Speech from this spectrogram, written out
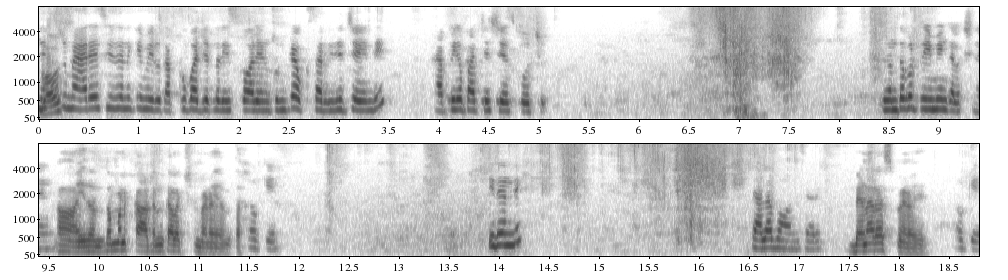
నెక్స్ట్ మ్యారేజ్ సీజన్కి మీరు తక్కువ బడ్జెట్లో తీసుకోవాలి అనుకుంటే ఒకసారి విజిట్ చేయండి. హ్యాపీగా పర్చేస్ చేసుకోవచ్చు. ఇదంతా కూడా ప్రీమియం కలెక్షన్ అండి. ఆ, ఇదంతా మన కాటన్ కలెక్షన్ మేడం ఇదంతా. ఓకే. ఇదండి? చాలా బాగుంది సార్. బెనారస్ మేడం ఇది. ఓకే.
